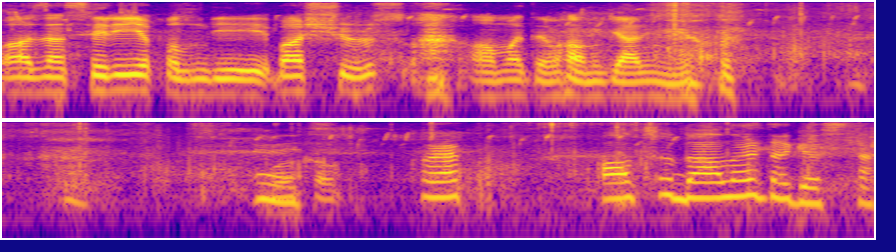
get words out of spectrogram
Bazen seri yapalım diye başlıyoruz ama devamı gelmiyor. Evet. Bakalım. Korak altı dağları da göster.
